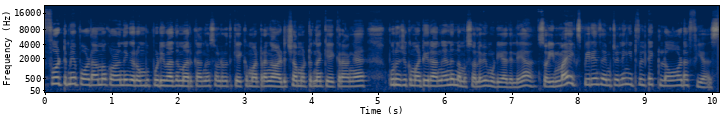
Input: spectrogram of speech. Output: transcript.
எஃபர்ட்டுமே போடாமல் குழந்தைங்க ரொம்ப பிடிவாதமாக இருக்காங்க சொல்கிறது கேட்க மாட்டாங்க அடித்தா மட்டும்தான் கேட்குறாங்க புரிஞ்சுக்க மாட்டேறாங்கன்னு நம்ம சொல்லவே முடியாது இல்லையா? So in my experience I'm telling it will take lot of years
